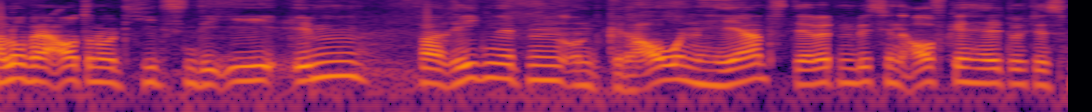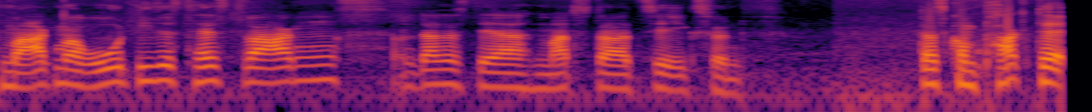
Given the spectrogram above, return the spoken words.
Hallo bei autonotizen.de im verregneten und grauen Herbst. Der wird ein bisschen aufgehellt durch das Magma Rot dieses Testwagens und das ist der Mazda CX5. Das kompakte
